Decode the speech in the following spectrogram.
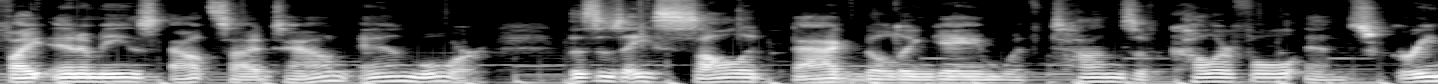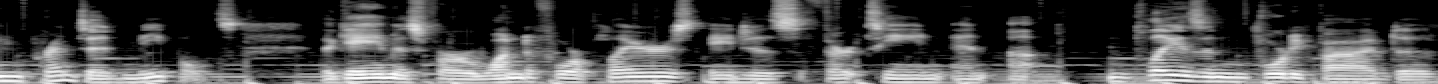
fight enemies outside town, and more. This is a solid bag building game with tons of colorful and screen printed Meeples. The game is for 1 to 4 players ages 13 and up, and plays in 45 to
